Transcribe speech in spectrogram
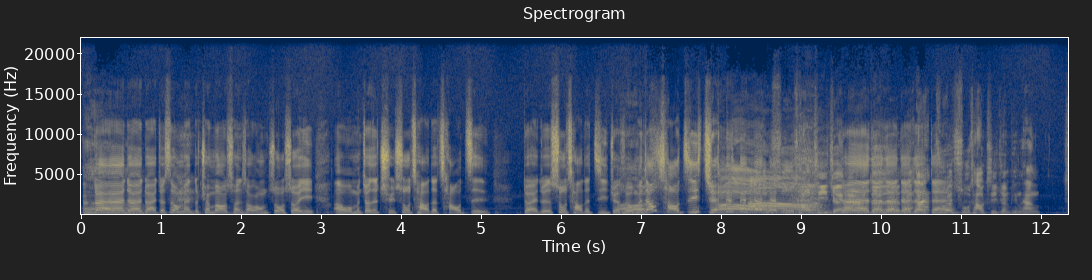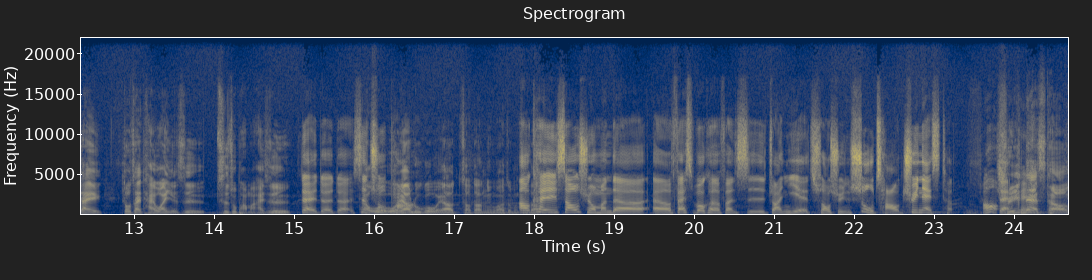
啊 对对对对，就是我们的全部都纯手工做，所以呃，我们就是取素潮的潮字。对，就是素潮的鸡卷，哦所以我们叫潮鸡卷。哦，素潮鸡卷啊，对对对对对啊对除了素潮鸡卷，平常在都在台湾也是四处跑吗？还是对对对，是那触跑。我我要如果我要找到你，我要怎么哦，可以搜寻我们的呃 Facebook 的粉丝专业，搜寻树巢 Tree Nest，哦，对 Tree Nest 哦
